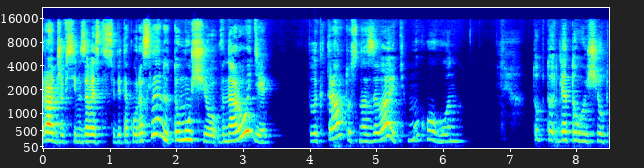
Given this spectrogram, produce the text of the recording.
Раджу всім завести собі таку рослину, тому що в народі плектрантус називають мухогон. Тобто для того, щоб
